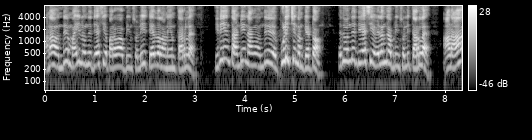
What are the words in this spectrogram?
ஆனால் வந்து மயில் வந்து தேசிய பறவை அப்படின்னு சொல்லி தேர்தல் ஆணையம் தரல. இதையும் தாண்டி நாங்கள் வந்து புலி சின்னம் கேட்டோம். இது வந்து தேசிய விலங்கு அப்படின்னு சொல்லி தரல. ஆனால்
